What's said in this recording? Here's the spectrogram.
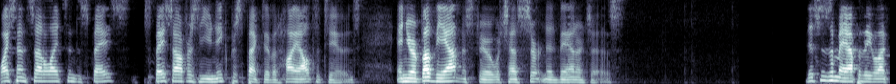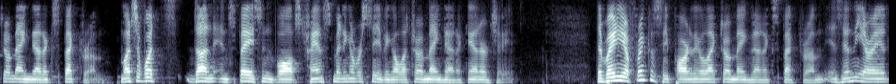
Why send satellites into space? Space offers a unique perspective at high altitudes, and you're above the atmosphere, which has certain advantages. This is a map of the electromagnetic spectrum. Much of what's done in space involves transmitting and receiving electromagnetic energy. The radio frequency part of the electromagnetic spectrum is in the area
